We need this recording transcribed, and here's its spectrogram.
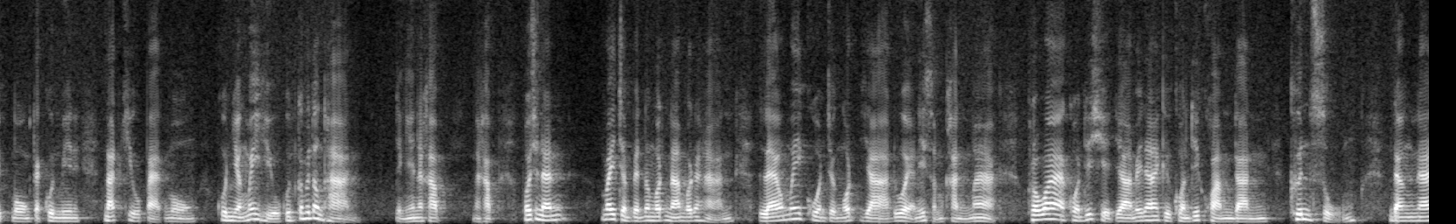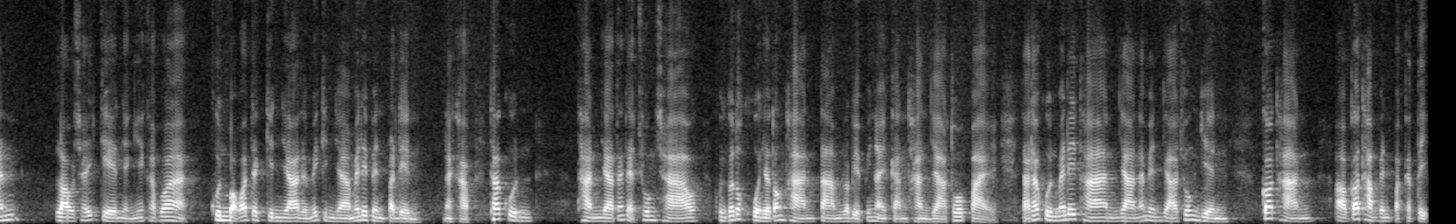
10โมงแต่คุณมีนัดคิว8โมงคุณยังไม่หิวคุณก็ไม่ต้องทานอย่างนี้นะครับนะครับ เพราะฉะนั้นไม่จำเป็นต้องงดน้ำงดอาหาร แล้วไม่ควรจะงดยาด้วยอันนี้สำคัญมาก เพราะว่าคนที่ฉีดยาไม่ได้คือคนที่ความดันขึ้นสูง ดังนั้นเราใช้เกณฑ์อย่างนี้ครับว่า คุณบอกว่าจะกินยาหรือไม่กินยาไม่ได้เป็นประเด็นนะครับ ถ้าคุณ ทานยาตั้งแต่ช่วงเช้า คุณก็ต้องควรจะต้องทานตามระเบียบวินัยการทานยาทั่วไป แต่ถ้าคุณไม่ได้ทานยานั้นเป็นยาช่วงเย็น ก็ทานก็ทำเป็นปกติ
